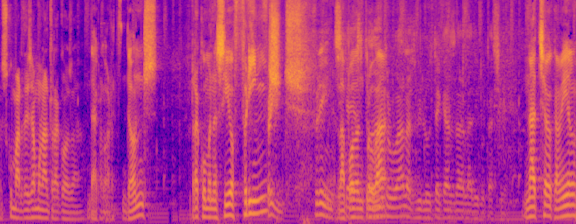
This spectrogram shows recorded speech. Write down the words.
es converteix en una altra cosa. D'acord, doncs recomanació Fringe, Fringe. Fringe, la poden trobar. poden trobar a les biblioteques de la Diputació. Nacho, Camil,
